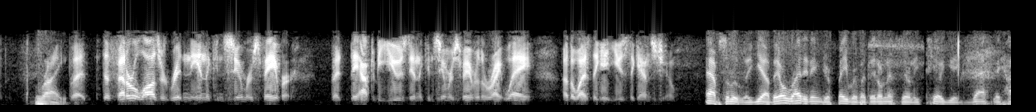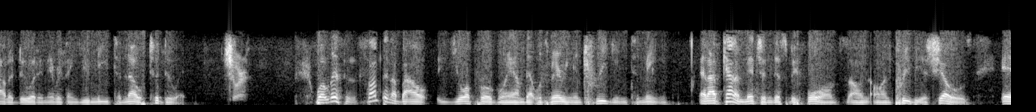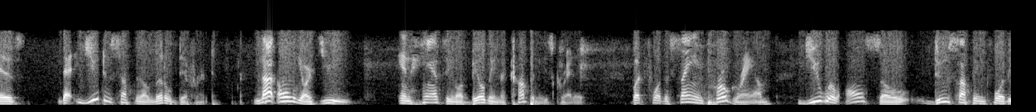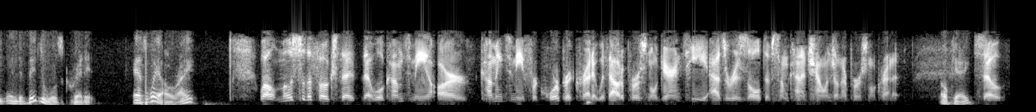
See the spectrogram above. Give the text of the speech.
Right. But the federal laws are written in the consumer's favor, but they have to be used in the consumer's favor the right way, otherwise they get used against you. Absolutely. Yeah, they'll write it in your favor, but they don't necessarily tell you exactly how to do it and everything you need to know to do it. Sure. Well, listen, something about your program that was very intriguing to me, and I've kind of mentioned this before on, on, on previous shows, is that you do something a little different. Not only are you enhancing or building the company's credit, but for the same program, you will also do something for the individual's credit as well, right? Well, most of the folks that, that will come to me are coming to me for corporate credit without a personal guarantee as a result of some kind of challenge on their personal credit. Okay. So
